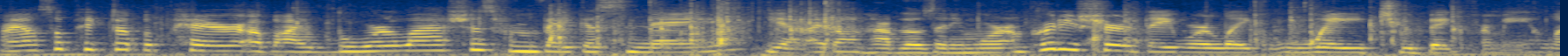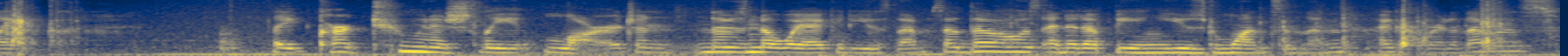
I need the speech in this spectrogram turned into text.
I also picked up a pair of Allure lashes from Vegas Nay. Yeah, I don't have those anymore. I'm pretty sure they were like way too big for me. Like, like cartoonishly large and there's no way I could use them. So those ended up being used once and then I got rid of those.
